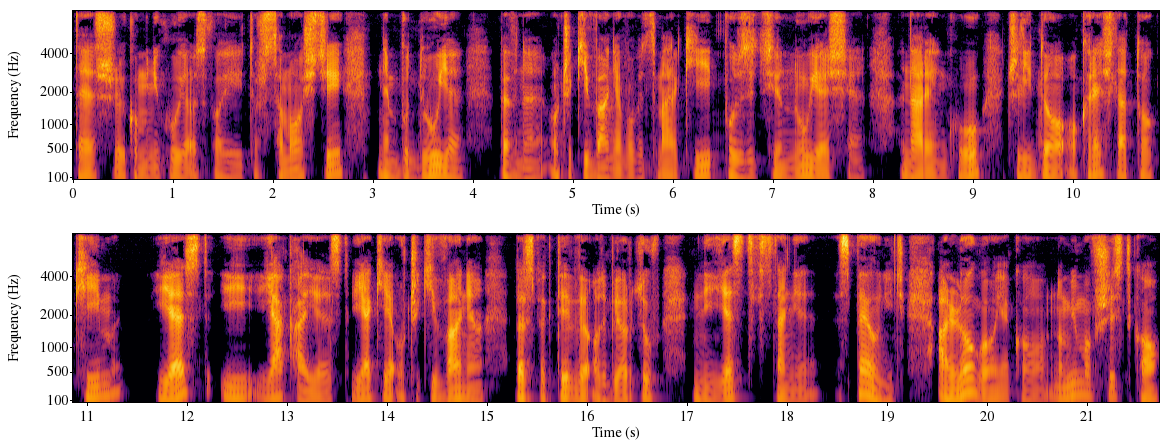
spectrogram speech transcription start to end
też komunikuje o swojej tożsamości, buduje pewne oczekiwania wobec marki, pozycjonuje się na rynku, czyli dookreśla to, kim jest i jaka jest, jakie oczekiwania, perspektywy odbiorców jest w stanie spełnić. A logo, jako no mimo wszystko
